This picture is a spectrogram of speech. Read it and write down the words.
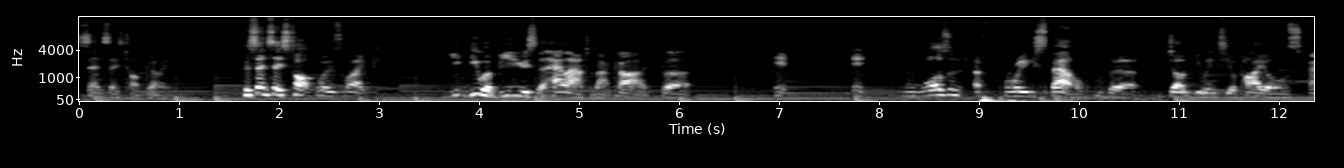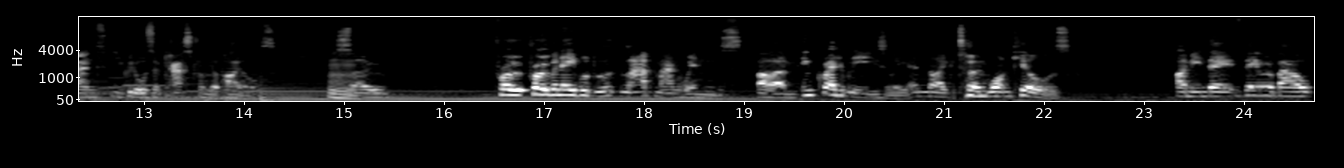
Sensei's top going because Sensei's top was like you, you abused the hell out of that card but it it wasn't a free spell that dug you into your piles and you could also cast from your piles. Mhm. so pro, probe enabled lab man wins um, incredibly easily and like turn one kills. I mean they they were about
